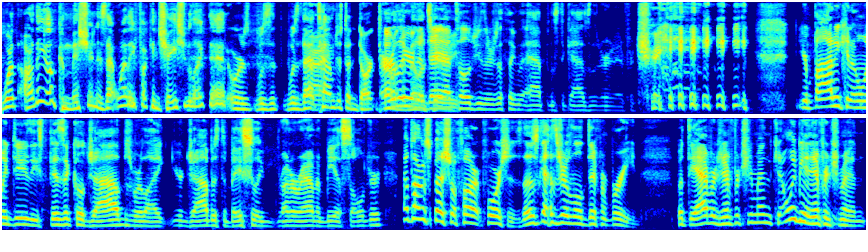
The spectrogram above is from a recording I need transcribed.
Were, are they on commission? Is that why they fucking chase you like that, or is, was it was that All right. time just a dark time? Earlier in the today, I told you there's a thing that happens to guys that are in infantry. your body can only do these physical jobs where, like, your job is to basically run around and be a soldier. I'm not talking special forces; those guys are a little different breed. But the average infantryman can only be an infantryman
